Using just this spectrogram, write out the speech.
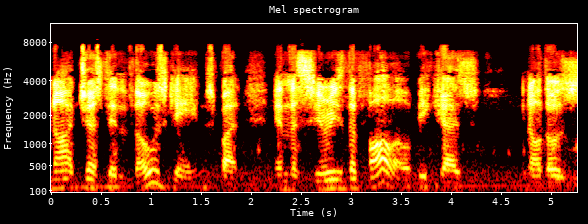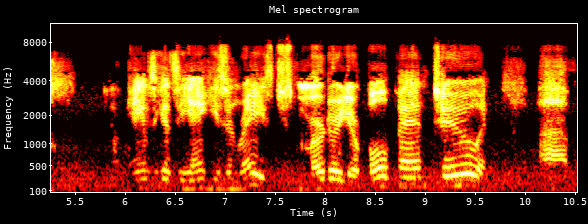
Not just in those games, but in the series that follow, because you know those games against the Yankees and Rays just murder your bullpen too, and um,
